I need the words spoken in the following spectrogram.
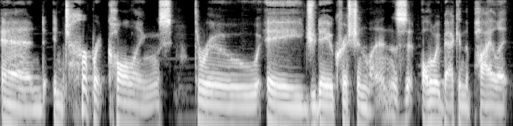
and interpret callings through a Judeo Christian lens, all the way back in the pilot.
